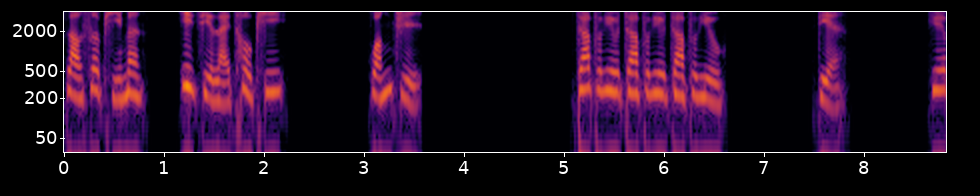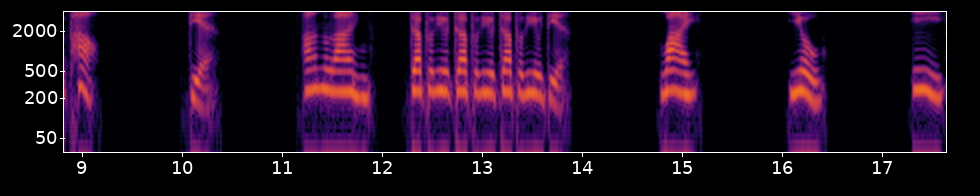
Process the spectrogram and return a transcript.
老色皮们，一起来透批！网址：w w w 点约炮点 online w w w 点 y u e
